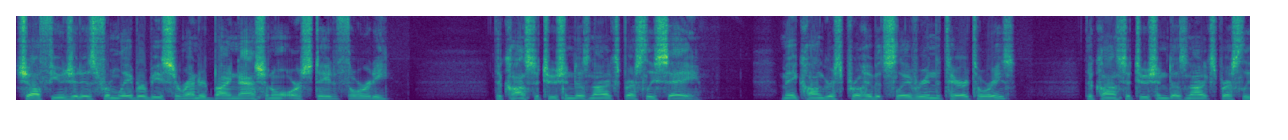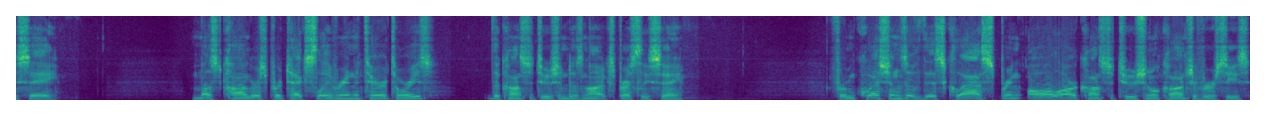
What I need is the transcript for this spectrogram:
Shall fugitives from labor be surrendered by national or state authority? The Constitution does not expressly say. May Congress prohibit slavery in the territories? The Constitution does not expressly say. Must Congress protect slavery in the territories? The Constitution does not expressly say. From questions of this class spring all our constitutional controversies,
